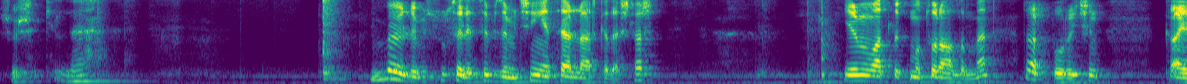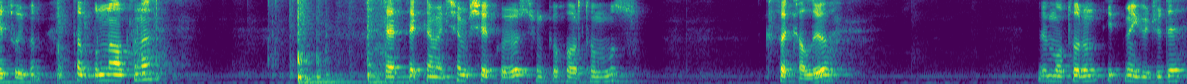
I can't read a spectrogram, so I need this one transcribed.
Şu şekilde. Böyle bir su selesi bizim için yeterli arkadaşlar. 20 wattlık motor aldım ben. 4 boru için gayet uygun. Tabi bunun altına desteklemek için bir şey koyuyoruz. Çünkü hortumumuz kısa kalıyor. Ve motorun itme gücü de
